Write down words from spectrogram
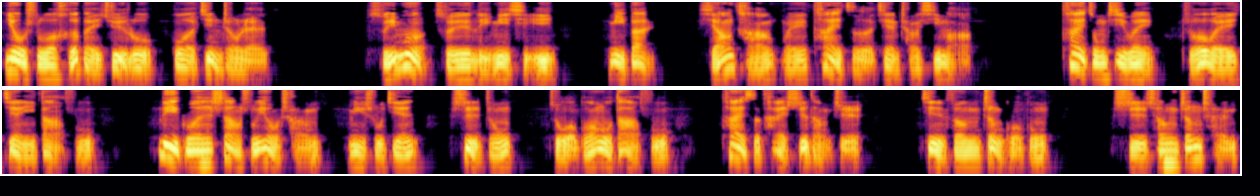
又说河北巨鹿或晋州人。隋末随李密起义，密败，降唐为太子建成洗马。太宗继位，擢为谏议大夫，历官尚书右丞、秘书监、侍中、左光禄大夫、太子太师等职。晋封郑国公，史称征臣，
